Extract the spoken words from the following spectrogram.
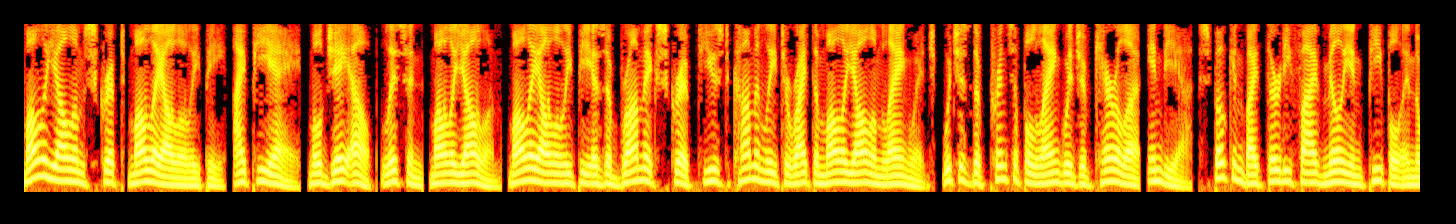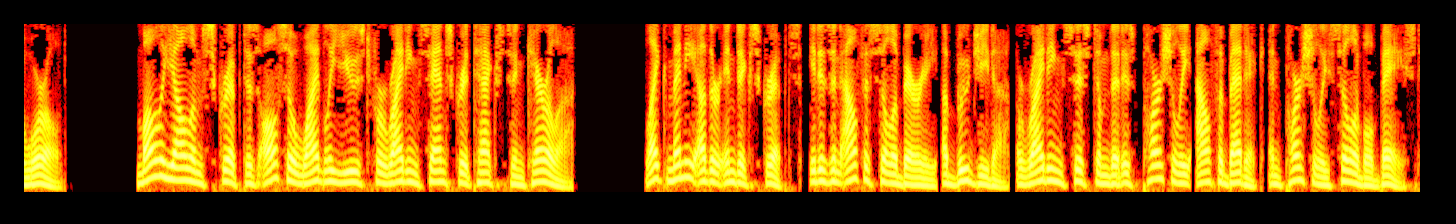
Malayalam script Malayalalippi, IPA, Elp listen, Malayalam. Malayalalippi is a Brahmic script used commonly to write the Malayalam language, which is the principal language of Kerala, India, spoken by 35 million people in the world. Malayalam script is also widely used for writing Sanskrit texts in Kerala. Like many other Indic scripts, it is an alphasyllabary a writing system that is partially alphabetic and partially syllable-based.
